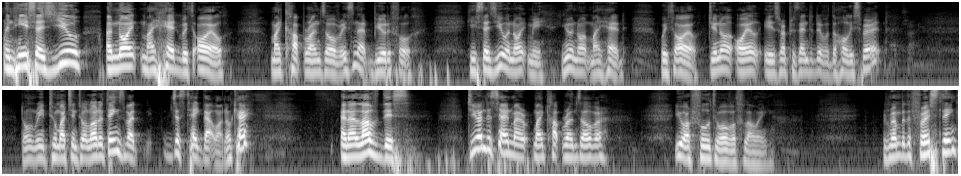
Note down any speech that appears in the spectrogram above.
And he says, You anoint my head with oil my cup runs over. Isn't that beautiful? He says, You anoint me, you anoint my head with oil. Do you know oil is representative of the Holy Spirit? Don't read too much into a lot of things, but just take that one, okay? And I love this. Do you understand my, my cup runs over? You are full to overflowing. Remember the first thing?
